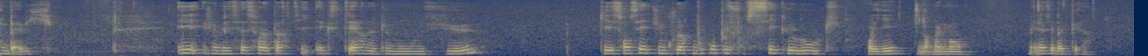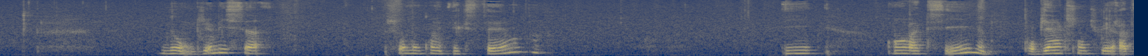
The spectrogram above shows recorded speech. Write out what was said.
Bah oui. Et je mets ça sur la partie externe de mon yeux, qui est censée être une couleur beaucoup plus foncée que l'autre. Voyez, normalement. Mais là, c'est pas le cas. Donc, je mets ça sur mon coin externe. Et en cils, pour bien accentuer le ras de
